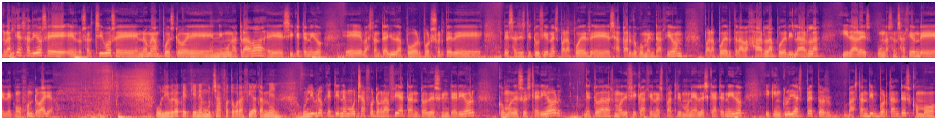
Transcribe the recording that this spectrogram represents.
gracias a Dios eh, en los archivos eh, no me han puesto eh, ninguna traba. sí que he tenido bastante ayuda por, por suerte de, de, esas instituciones para poder sacar documentación, para poder trabajarla, poder hilarla y dar una sensación de, de conjunto, vaya. Un libro que tiene mucha fotografía también. Un libro que tiene mucha fotografía tanto de su interior como de su exterior, de todas las modificaciones patrimoniales que ha tenido y que incluye aspectos bastante importantes como,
